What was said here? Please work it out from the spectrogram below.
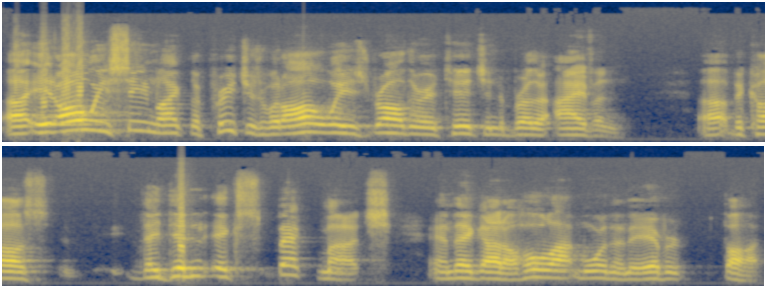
uh, it always seemed like the preachers would always draw their attention to Brother Ivan uh, because they didn't expect much and they got a whole lot more than they ever thought.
